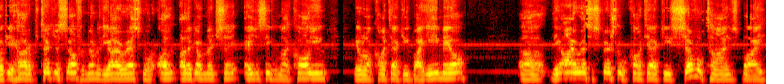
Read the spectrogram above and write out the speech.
Okay, how to protect yourself. Remember the IRS nor other government agencies will not call you. They will not contact you by email. Uh, the IRS especially will contact you several times by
